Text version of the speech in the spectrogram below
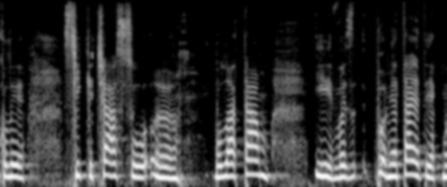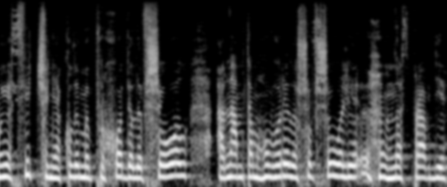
коли стільки часу е, була там, і ви пам'ятаєте, як моє свідчення, коли ми проходили в Шеол, а нам там говорили, що в Шеолі насправді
